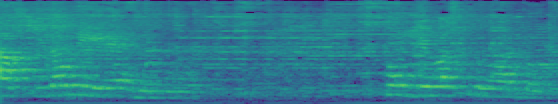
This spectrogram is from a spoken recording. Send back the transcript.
up. We don't need it anymore. Don't give us the water.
